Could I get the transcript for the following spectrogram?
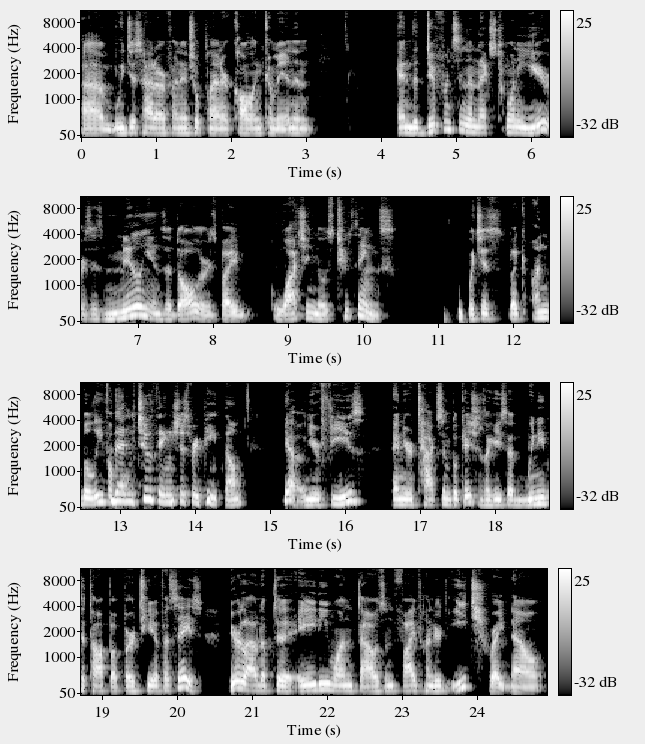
um, we just had our financial planner Colin come in, and and the difference in the next twenty years is millions of dollars by watching those two things, which is like unbelievable. Then two things, just repeat them. yeah, your fees and your tax implications. Like he said, we need to top up our TFSAs. You're allowed up to eighty-one thousand five hundred each right now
